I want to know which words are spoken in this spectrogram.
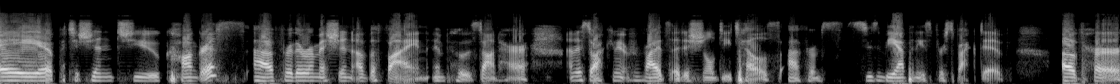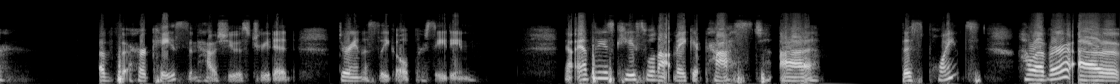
a petition to Congress uh, for the remission of the fine imposed on her. And this document provides additional details uh, from Susan B. Anthony's perspective of her of her case and how she was treated during this legal proceeding. Now, Anthony's case will not make it past uh, this point. However, uh,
